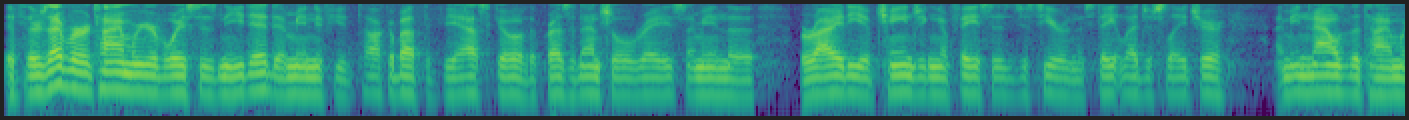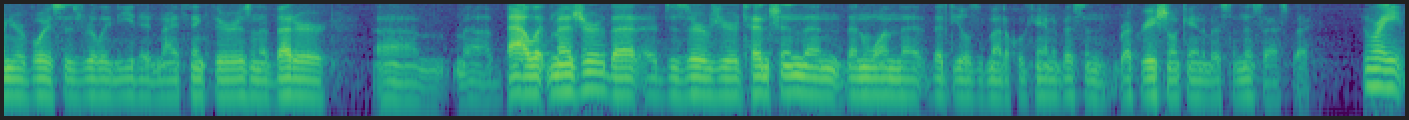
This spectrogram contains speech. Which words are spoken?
if there's ever a time where your voice is needed. I mean, if you talk about the fiasco of the presidential race, I mean the variety of changing of faces just here in the state legislature. I mean, now's the time when your voice is really needed, and I think there isn't a better um, uh, ballot measure that uh, deserves your attention than, than one that, that deals with medical cannabis and recreational cannabis in this aspect. Right,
